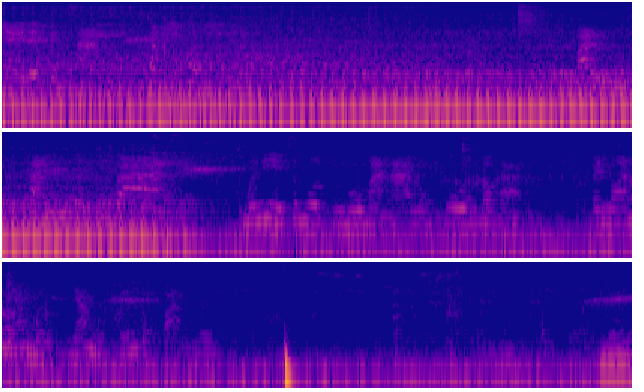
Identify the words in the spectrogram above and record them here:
ไงได้เป็นสร้างพอดีพอดีเลยฝันฝันเลยที่บ้านมื้อนี้สมมุติหนูมาหาหลวงปู่บ่ค่ะ ไปนอนย่ำหมึกย่ำหมึกขึ้นกับฝันเลย อืม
